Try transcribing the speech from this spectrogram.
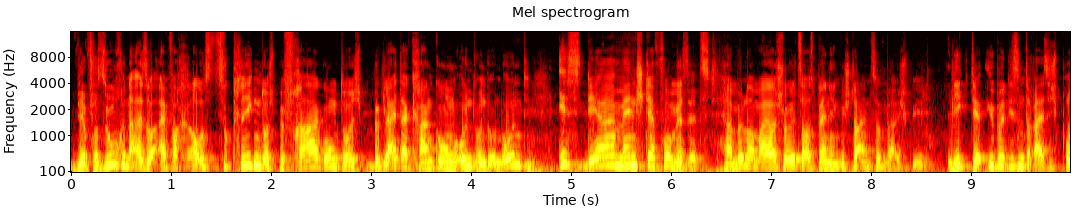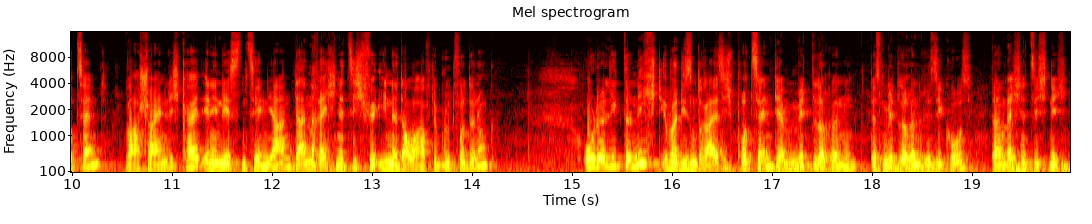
wir versuchen also einfach rauszukriegen durch Befragung, durch Begleiterkrankungen und, und, und, und, ist der Mensch, der vor mir sitzt, Herr Müller-Meyer-Schulze aus Benningenstein zum Beispiel, liegt der über diesen 30% Wahrscheinlichkeit in den nächsten 10 Jahren, dann rechnet sich für ihn eine dauerhafte Blutverdünnung. Oder liegt er nicht über diesen 30 Prozent mittleren, des mittleren Risikos, dann rechnet sich nicht.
